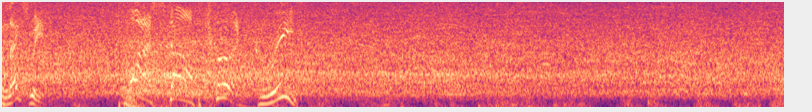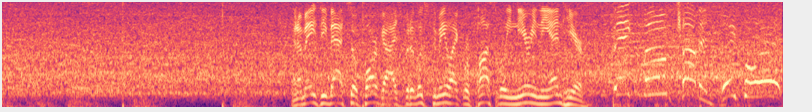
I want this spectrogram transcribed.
Nice Russian leg sweep. What a stomp. Good grief. An amazing match so far, guys, but it looks to me like we're possibly nearing the end here. Big move coming. Wait for it.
